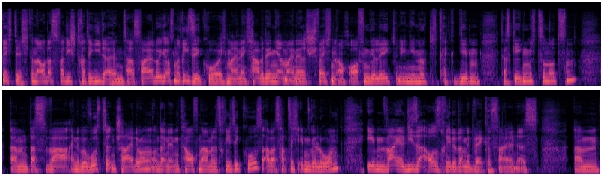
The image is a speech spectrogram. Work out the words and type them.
Richtig, genau das war die Strategie dahinter. Es war ja durchaus ein Risiko. Ich meine, ich habe denen ja meine mhm. Schwächen auch offengelegt und ihnen die Möglichkeit gegeben, das gegen mich zu nutzen. Ähm, das war eine bewusste Entscheidung und eine Inkaufnahme des Risikos, aber es hat sich eben gelohnt, eben weil diese Ausrede damit weggefallen ist. Ähm,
